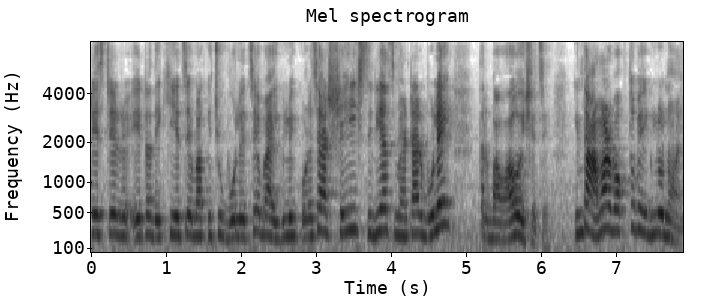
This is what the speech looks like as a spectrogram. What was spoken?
টেস্টের এটা দেখিয়েছে বা কিছু বলেছে বা এগুলোই করেছে আর সেই সিরিয়াস ম্যাটার বলেই তার বাবাও এসেছে। কিন্তু আমার বক্তব্য এগুলো নয়।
